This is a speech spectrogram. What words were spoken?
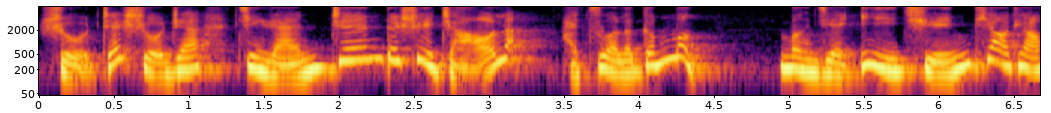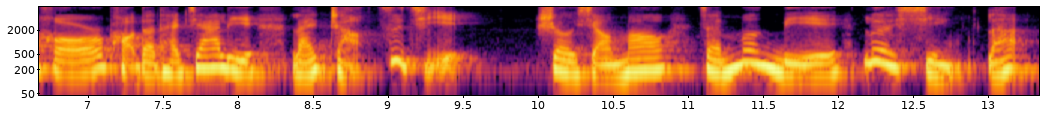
数着数着，竟然真的睡着了，还做了个梦，梦见一群跳跳猴跑到他家里来找自己。瘦小猫在梦里乐醒了。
